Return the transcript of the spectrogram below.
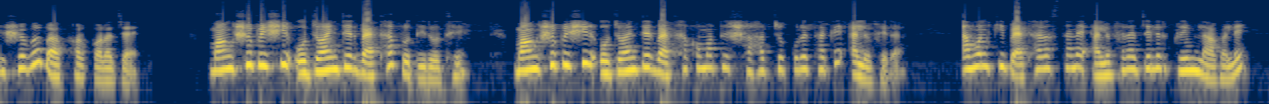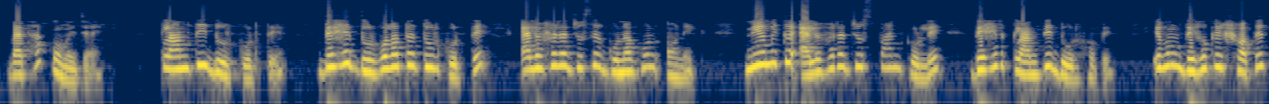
হিসেবেও ব্যবহার করা যায়। মাংসপেশি ও জয়েন্টের ব্যথা প্রতিরোধে। মাংসপেশির ও জয়েন্টের ব্যথা কমাতে সাহায্য করে থাকে অ্যালোভেরা। এমনকি ব্যথার স্থানে অ্যালোভেরা জেলের ক্রিম লাগালে ব্যথা কমে যায়। ক্লান্তি দূর করতে, দেহের দুর্বলতা দূর করতে অ্যালোভেরা জুসের গুণাগুণ অনেক। নিয়মিত অ্যালোভেরা জুস পান করলে দেহের ক্লান্তি দূর হবে এবং দেহকে সতেজ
